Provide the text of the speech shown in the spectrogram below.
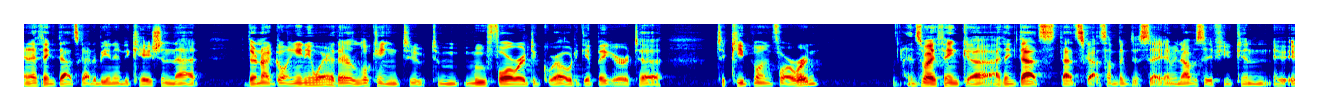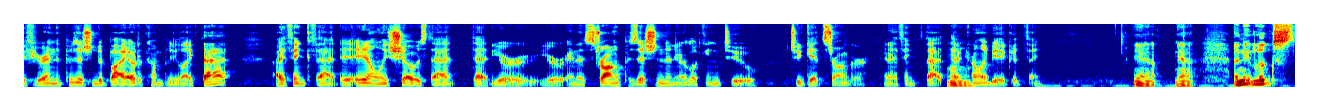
and I think that's got to be an indication that they're not going anywhere. They're looking to to move forward, to grow, to get bigger, to to keep going forward. And so I think uh, I think that's that's got something to say. I mean, obviously, if you can, if you're in the position to buy out a company like that, I think that it, it only shows that that you're you're in a strong position and you're looking to to get stronger. And I think that that mm. can only be a good thing. Yeah, yeah. And it looks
